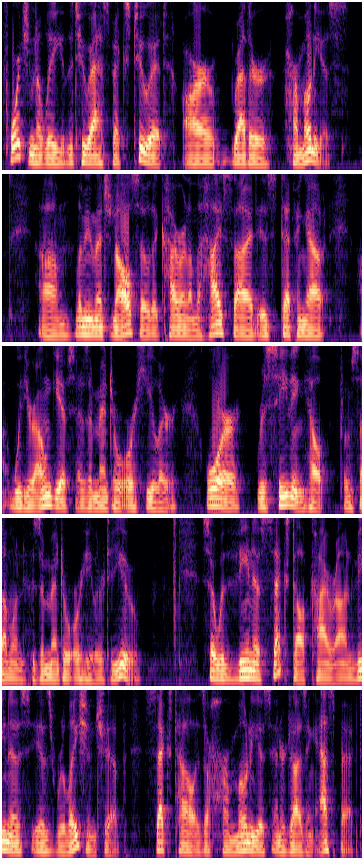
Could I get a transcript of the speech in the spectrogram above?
fortunately, the two aspects to it are rather harmonious. Um, let me mention also that Chiron on the high side is stepping out with your own gifts as a mentor or healer, or receiving help from someone who's a mentor or healer to you. So with Venus sextile Chiron, Venus is relationship. Sextile is a harmonious, energizing aspect.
